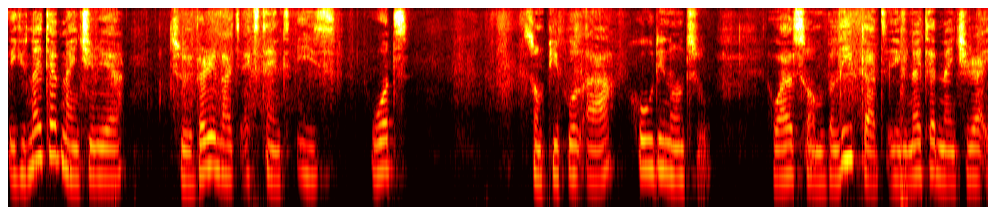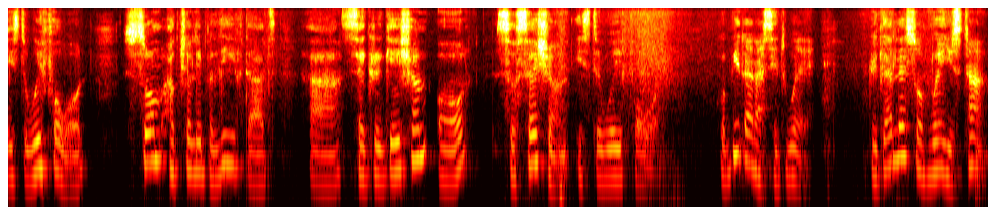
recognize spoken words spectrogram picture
A united Nigeria, to a very large extent, is what some people are holding on to. While some believe that a united Nigeria is the way forward, some actually believe that uh, segregation or secession is the way forward. But be that as it were, regardless of where you stand,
